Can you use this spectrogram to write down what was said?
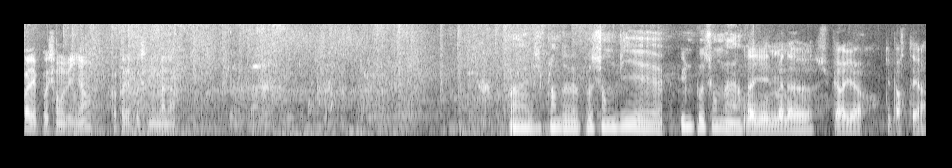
Pourquoi les potions de vie, hein Pourquoi pas les potions de mana Pareil, j'ai plein de potions de vie et une potion de mana. Là, il y a une mana supérieure qui est par terre.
